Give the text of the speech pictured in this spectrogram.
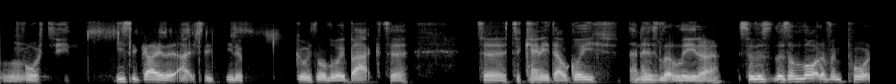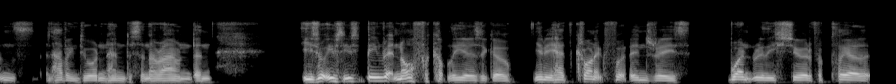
mm. 14. He's the guy that actually you know goes all the way back to to, to Kenny Dalglish and his little era. So there's there's a lot of importance in having Jordan Henderson around, and he's, he's, he's been written off a couple of years ago. You know, he had chronic foot injuries, weren't really sure if a player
